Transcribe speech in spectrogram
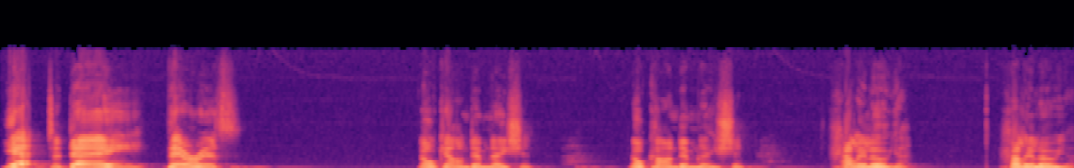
Yet today there is no condemnation. No condemnation. Hallelujah. Hallelujah.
